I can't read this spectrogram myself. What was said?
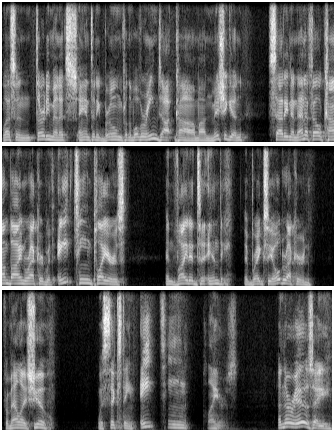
Less than 30 minutes, Anthony Broome from the Wolverine.com on Michigan setting an NFL combine record with 18 players invited to Indy. It breaks the old record from LSU with 16, 18 players. And there is a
